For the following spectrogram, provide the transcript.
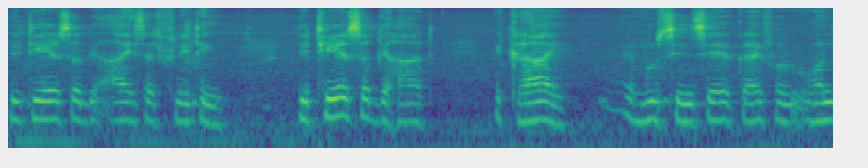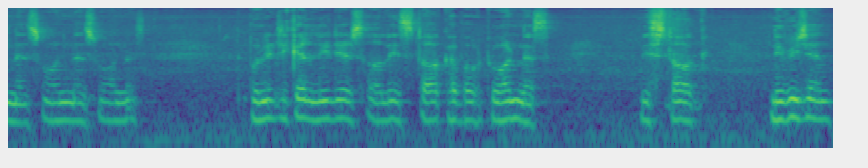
The tears of the eyes are fleeting. The tears of the heart, a cry, a most sincere cry for oneness, oneness, oneness. Political leaders always talk about oneness. This talk, division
